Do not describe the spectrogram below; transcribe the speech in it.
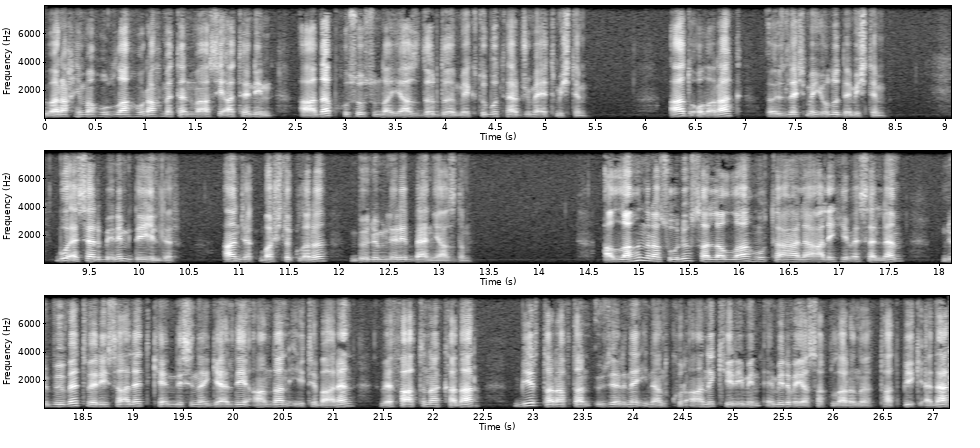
ve Rahimahullahu Rahmeten Vasiate'nin adab hususunda yazdırdığı mektubu tercüme etmiştim. Ad olarak özleşme yolu demiştim. Bu eser benim değildir. Ancak başlıkları, bölümleri ben yazdım. Allah'ın Resulü sallallahu teala aleyhi ve sellem, nübüvvet ve risalet kendisine geldiği andan itibaren vefatına kadar bir taraftan üzerine inen Kur'an-ı Kerim'in emir ve yasaklarını tatbik eder,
